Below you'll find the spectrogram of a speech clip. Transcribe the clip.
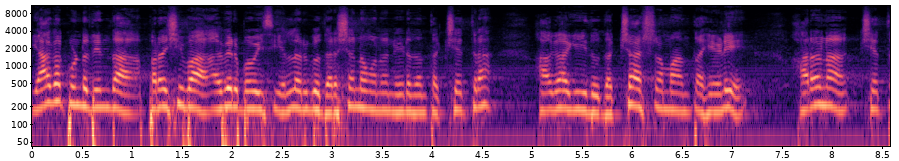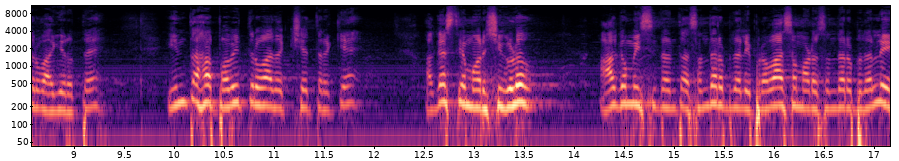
ಯಾಗಕುಂಡದಿಂದ ಪರಶಿವ ಆವಿರ್ಭವಿಸಿ ಎಲ್ಲರಿಗೂ ದರ್ಶನವನ್ನು ನೀಡಿದಂಥ ಕ್ಷೇತ್ರ. ಹಾಗಾಗಿ ಇದು ದಕ್ಷಾಶ್ರಮ ಅಂತ ಹೇಳಿ ಹರಣ ಕ್ಷೇತ್ರವಾಗಿರುತ್ತೆ. ಇಂತಹ ಪವಿತ್ರವಾದ ಕ್ಷೇತ್ರಕ್ಕೆ ಅಗಸ್ತ್ಯ ಮಹರ್ಷಿಗಳು ಆಗಮಿಸಿದಂಥ ಸಂದರ್ಭದಲ್ಲಿ, ಪ್ರವಾಸ ಮಾಡೋ ಸಂದರ್ಭದಲ್ಲಿ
